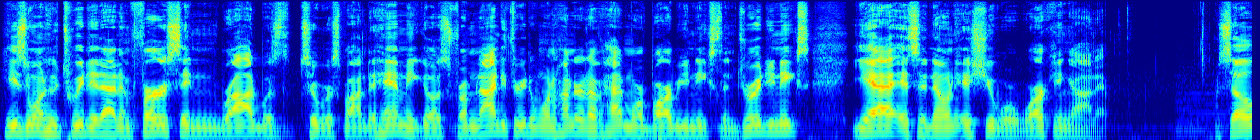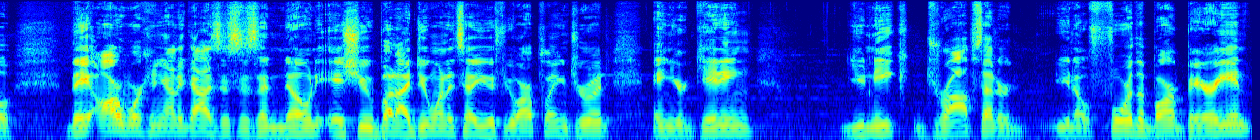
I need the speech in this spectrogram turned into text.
He's the one who tweeted at him first, and Rod was to respond to him. He goes, From 93 to 100, I've had more Barb uniques than Druid uniques. Yeah, it's a known issue. We're working on it. So they are working on it, guys. This is a known issue, but I do want to tell you if you are playing Druid and you're getting unique drops that are you know for the barbarian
